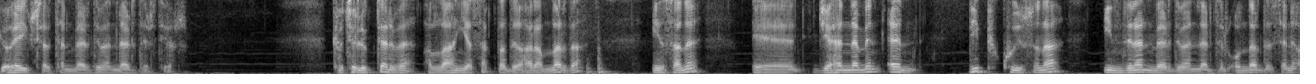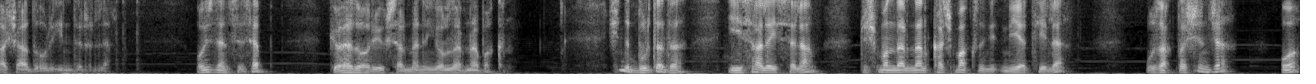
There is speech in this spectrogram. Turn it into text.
göğe yükselten merdivenlerdir diyor. Kötülükler ve Allah'ın yasakladığı haramlar da insanı e, cehennemin en dip kuyusuna indiren merdivenlerdir. Onlar da seni aşağı doğru indirirler. O yüzden siz hep göğe doğru yükselmenin yollarına bakın. Şimdi burada da İsa Aleyhisselam düşmanlarından kaçmak niyetiyle uzaklaşınca o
